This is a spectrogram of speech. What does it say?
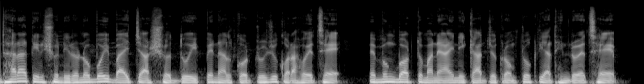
ধারা তিনশো নিরানব্বই বাই চারশো দুই পেনাল কোড রুজু করা হয়েছে এবং বর্তমানে আইনি কার্যক্রম প্রক্রিয়াধীন রয়েছে।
